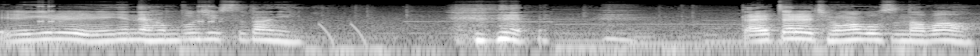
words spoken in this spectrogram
일기를 1년에 한 번씩 쓰다니. 날짜를 정하고 쓰나 봐.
